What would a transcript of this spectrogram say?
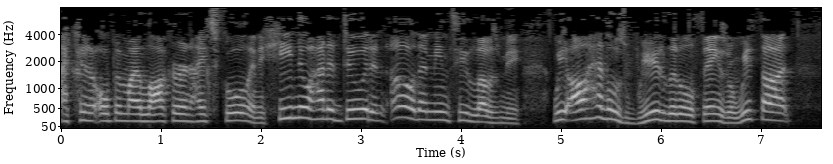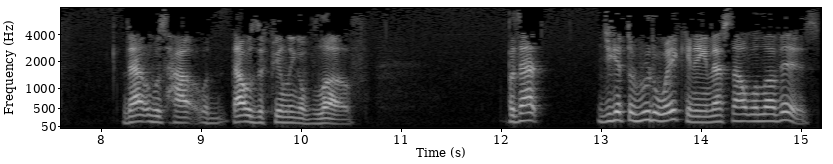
I couldn't open my locker in high school, and he knew how to do it, and oh, that means he loves me. We all had those weird little things where we thought that was how that was the feeling of love. But that you get the rude awakening, and that's not what love is.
